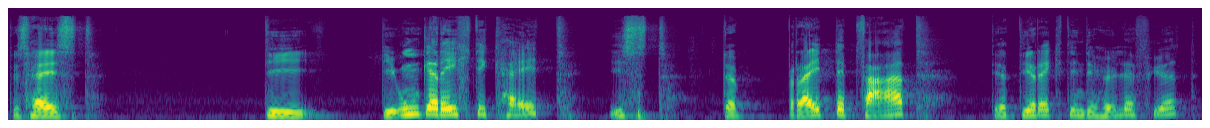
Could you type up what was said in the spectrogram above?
Das heißt, die, die Ungerechtigkeit ist der breite Pfad, der direkt in die Hölle führt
